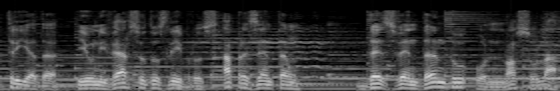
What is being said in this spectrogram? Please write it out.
Tríada e Universo dos Livros apresentam Desvendando o Nosso Lar.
